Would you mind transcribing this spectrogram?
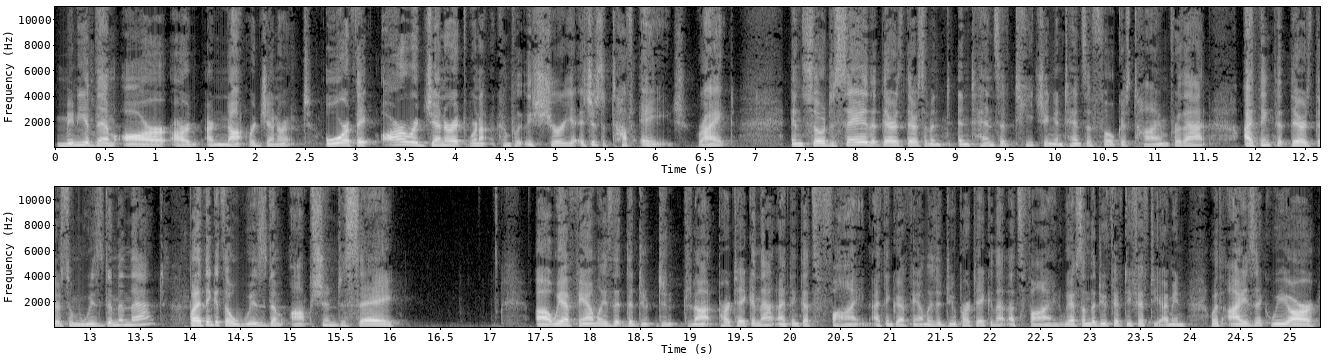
Many of them are, are, are not regenerate, or if they are regenerate, we're not completely sure yet. It's just a tough age, right? And so to say that there's, there's some in, intensive teaching, intensive focus time for that, I think that there's, there's some wisdom in that. But I think it's a wisdom option to say, Uh, we have families that, that do, do, do not partake in that, and I think that's fine. I think we have families that do partake in that, that's fine. We have some that do 50-50. I mean, with Isaac, we are,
